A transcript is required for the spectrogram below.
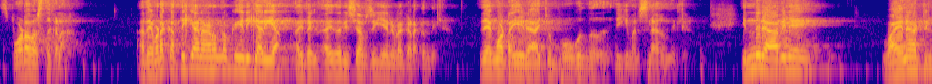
സ്ഫോടക വസ്തുക്കളാണ് അതെവിടെ കത്തിക്കാനാണെന്നൊക്കെ എനിക്കറിയാം. അതിന്റെ അതിനെ വിശ്വാസിക്ക് ഞാൻ ഇവിടെ കിടക്കുന്നില്ല. ഇത് എങ്ങോട്ടാണ് ഈ രാജ്യം പോകുന്നത്? എനിക്ക് മനസ്സിലാകുന്നില്ല. ഇന്ന് രാവിലെ വയനാട്ടിൽ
